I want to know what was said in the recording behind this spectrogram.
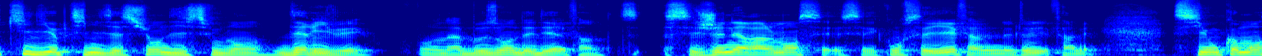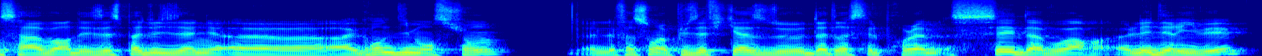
qui dit optimisation dit souvent dérivé. On a besoin des enfin, c'est généralement c'est conseillé. Enfin, si on commence à avoir des espaces de design euh, à grande dimension, la façon la plus efficace d'adresser le problème, c'est d'avoir les dérivés.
